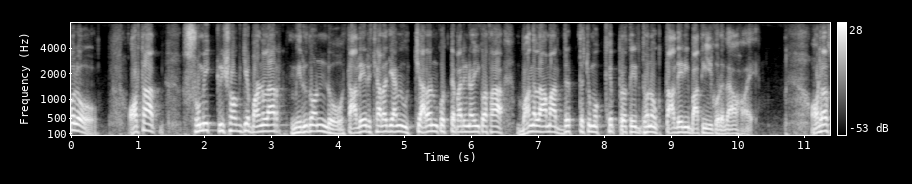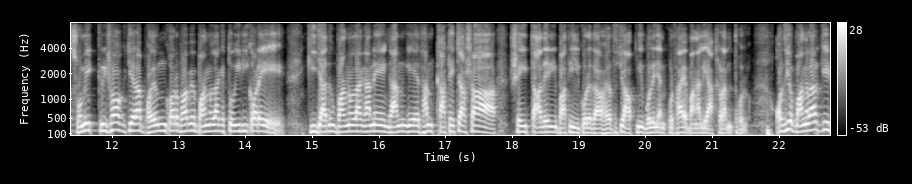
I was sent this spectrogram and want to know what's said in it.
হলো? অর্থাৎ শ্রমিক কৃষক যে বাংলার মেরুদণ্ড, তাদের ছাড়া যে আমি উচ্চারণ করতে পারি না ওই কথা বাংলা আমার দৃপ্ত চুমক ক্ষেপ্রতির ধনুক তাদেরই বাতিল করে দেওয়া হয়। অর্থাৎ শ্রমিক কৃষক যারা ভয়ঙ্করভাবে বাংলাকে তৈরি করে, কি জাদু বাংলা গানে গান গেয়ে ধান কাটে চাষা, সেই তাদেরই বাতিল করে দেওয়া হয়। অথচ আপনি বলে যান, কোথায় বাঙালি আক্রান্ত হলো? অথচ বাংলার যে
